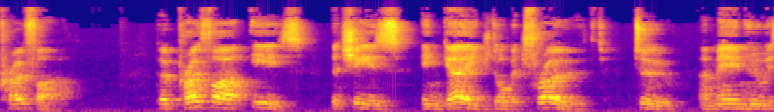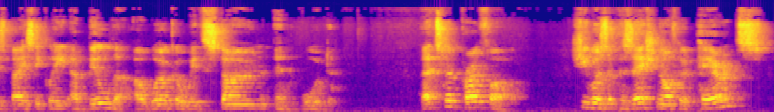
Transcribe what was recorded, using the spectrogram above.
profile. Her profile is that she is engaged or betrothed to a man who is basically a builder, a worker with stone and wood. That's her profile. She was a possession of her parents,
